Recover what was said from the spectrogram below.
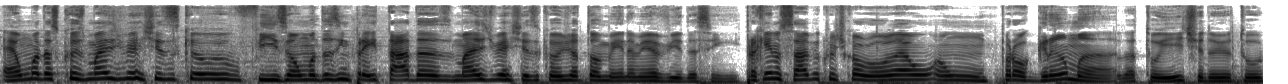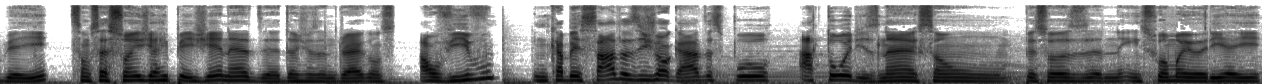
É uma das coisas mais divertidas que eu fiz, é uma das empreitadas mais divertidas que eu já tomei na minha vida, assim. Pra quem não sabe, o Critical Role é um, é um programa da Twitch, do YouTube aí. São sessões de RPG, né, de Dungeons and Dragons, ao vivo, encabeçadas e jogadas por atores, né? São pessoas, em sua maioria aí,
